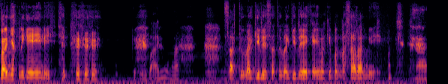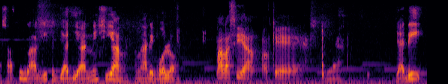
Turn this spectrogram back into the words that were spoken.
Banyak nih kayak ini. cukup banyak. Satu lagi deh, satu lagi deh. Kayaknya makin penasaran nih. Nah, satu lagi kejadiannya siang, tengah hari bolong. Malah siang. Oke. Ya. Jadi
